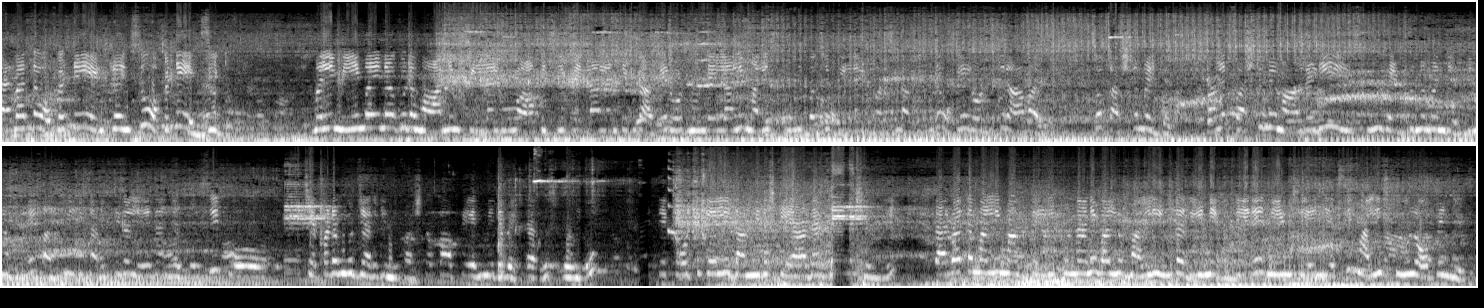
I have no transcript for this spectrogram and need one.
తర్వాత ఒకటి ఎంట్రన్స్ ఒకటి ఎగ్జిట్ మళ్ళీ మేమైనా కూడా మార్నింగ్ పిల్లలు ఆఫీస్కి వెళ్ళాలంటే కూడా అదే రోడ్ నుండి వెళ్ళాలి మళ్ళీ స్కూల్కి వచ్చే పిల్లలు పడుతున్నారు రావాలి. సో కష్టం కష్టమవుతుంది వాళ్ళకి ఫస్ట్ మేము ఆల్రెడీ స్కూల్ పెడుతున్నామని చెప్పినప్పుడే ఫస్ట్ ఇది కరెక్ట్గా లేదని చెప్పేసి చెప్పడం కూడా జరిగింది. ఫస్ట్ ఒక పేరు మీద పెట్టారు స్కూల్ అయితే కోర్టుకు వెళ్ళి దాని మీద స్టే ఆర్డర్ వచ్చింది తర్వాత మళ్ళీ మాకు తెలియకుండానే వాళ్ళు మళ్ళీ ఇంకా రీనే వేరే నేమ్ చేంజ్ చేసి మళ్ళీ స్కూల్ ఓపెన్ చేశారు.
